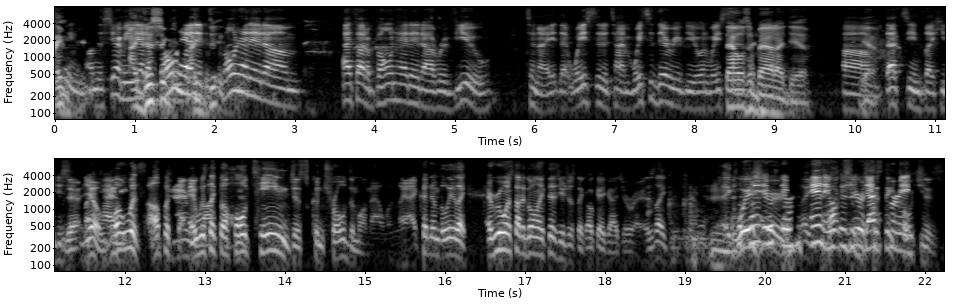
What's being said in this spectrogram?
thing I, on this year. I mean, he I had a boneheaded, boneheaded. Um, I thought a boneheaded uh, review tonight that wasted a time, wasted their review, and wasted. That was a bad idea. Um, yeah. That seems like he just. Yeah, yo, Kyrie, what was up with Kyrie that? It was like the whole team just controlled them on that one. Like I couldn't believe like everyone started going like this. You're just like, okay, guys, you're right. It's like, mm-hmm. like where's your it was, like, it was your assistant coaches?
